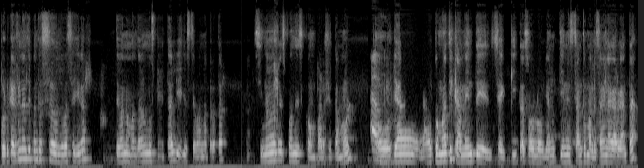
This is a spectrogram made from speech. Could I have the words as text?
porque al final de cuentas es a donde vas a llegar. Te van a mandar a un hospital y ellos te van a tratar. Si no respondes con paracetamol, ah, o ya automáticamente se quita solo, ya no tienes tanto malestar en la garganta,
